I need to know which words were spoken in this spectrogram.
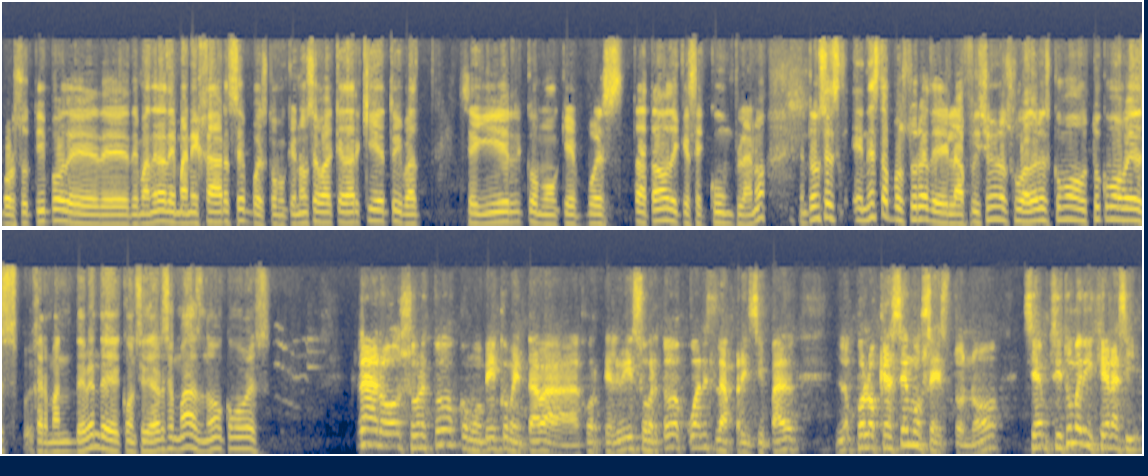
por su tipo de, de, manera de manejarse, pues como que no se va a quedar quieto y va a seguir como que pues tratando de que se cumpla, ¿no? Entonces, en esta postura de la afición y los jugadores, ¿cómo, ¿tú cómo ves, Germán? Deben de considerarse más, ¿no? ¿Cómo ves? Claro, sobre todo, como bien comentaba Jorge Luis, sobre todo, ¿cuál es la principal, por lo que hacemos esto, ¿no? Si, tú me dijeras, y,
